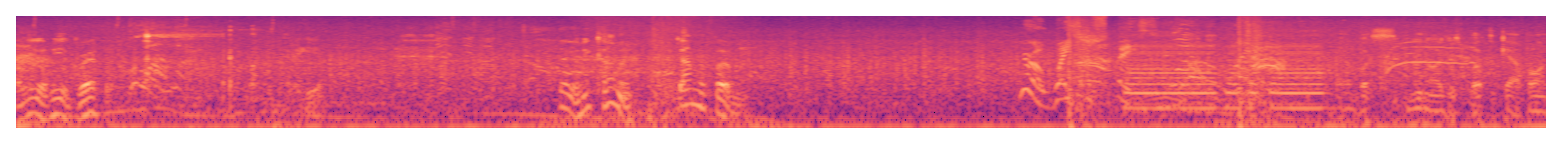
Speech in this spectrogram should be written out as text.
Oh yeah, he aggressive. Here. Look, at he coming. Coming for me. You're a waste of space! But you know, I just bust the cap on.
